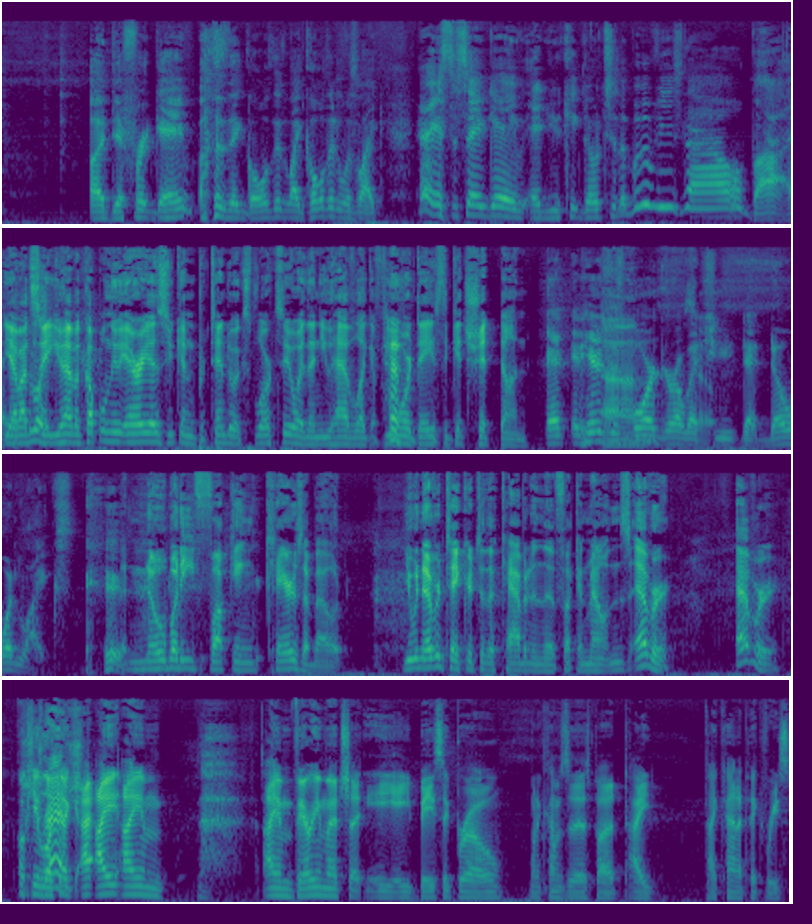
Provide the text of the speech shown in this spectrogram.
a different game other than Golden. Like Golden was like, hey, it's the same game, and you can go to the movies now. Bye. Yeah, I'm about to Like, say you have a couple new areas you can pretend to explore to, and then you have like a few more days to get shit done. And, and here's this Um, bored girl that so- you that no one likes. that nobody fucking cares about. You would never take her to the cabin in the fucking mountains ever, ever. Okay, It's look, trash. I, I, I am, I am very much a, a basic bro when it comes to this, but I, I kind of pick Rise.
